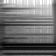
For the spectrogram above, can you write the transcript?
you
